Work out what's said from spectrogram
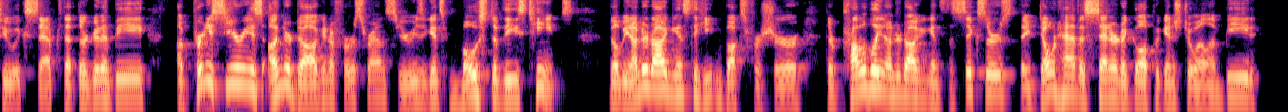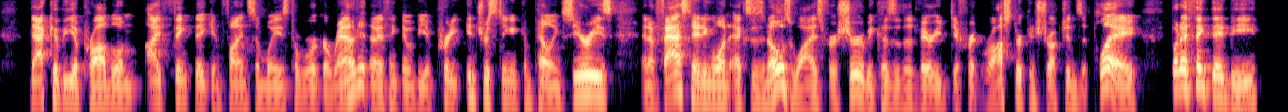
to accept that they're going to be a pretty serious underdog in a first round series against most of these teams. They'll be an underdog against the Heat and Bucks for sure. They're probably an underdog against the Sixers. They don't have a center to go up against Joel Embiid. That could be a problem. I think they can find some ways to work around it. And I think that would be a pretty interesting and compelling series and a fascinating one, X's and O's wise, for sure, because of the very different roster constructions at play. But I think they'd be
